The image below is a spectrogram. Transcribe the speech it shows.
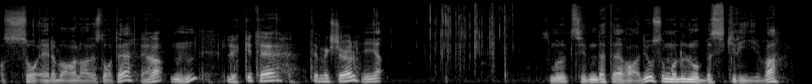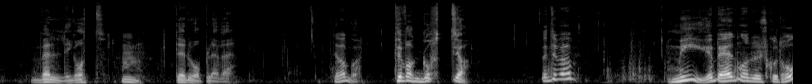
Og så er det bare å la det stå til. Ja. Lykke til til meg sjøl. Ja. Så må du, siden dette er radio, så må du nå beskrive veldig godt det du opplever. Det var godt. Det var godt, ja. Men det var mye bedre enn du skulle tro.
